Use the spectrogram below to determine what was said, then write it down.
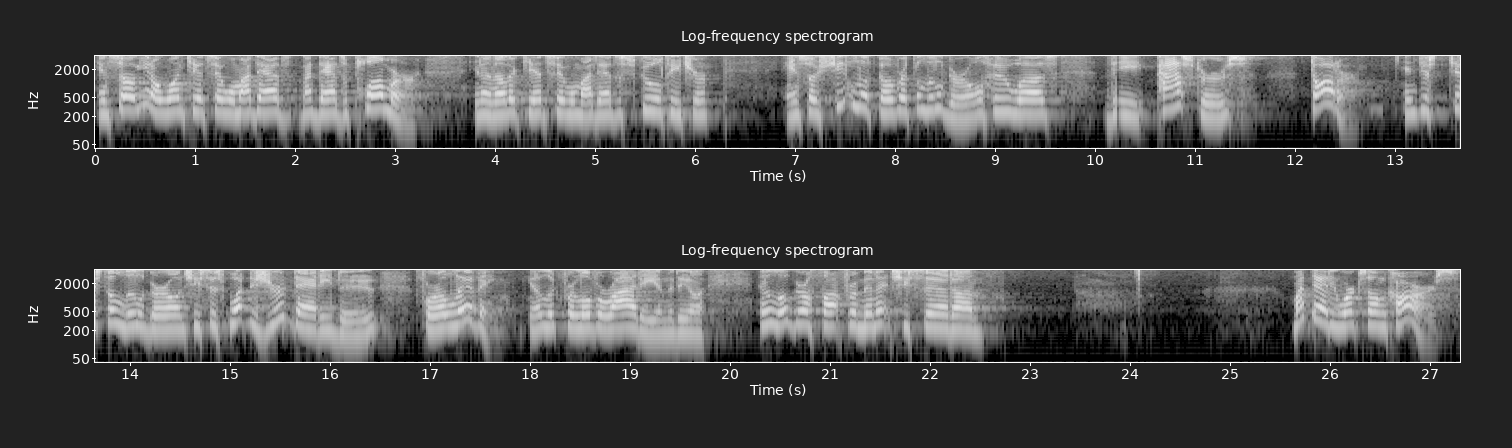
And so, you know, one kid said, Well, my dad's, my dad's a plumber. You know, another kid said, Well, my dad's a school teacher. And so she looked over at the little girl who was the pastor's daughter and just, just a little girl. And she says, What does your daddy do for a living? You know, look for a little variety in the deal. And the little girl thought for a minute. She said, um, My daddy works on cars.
